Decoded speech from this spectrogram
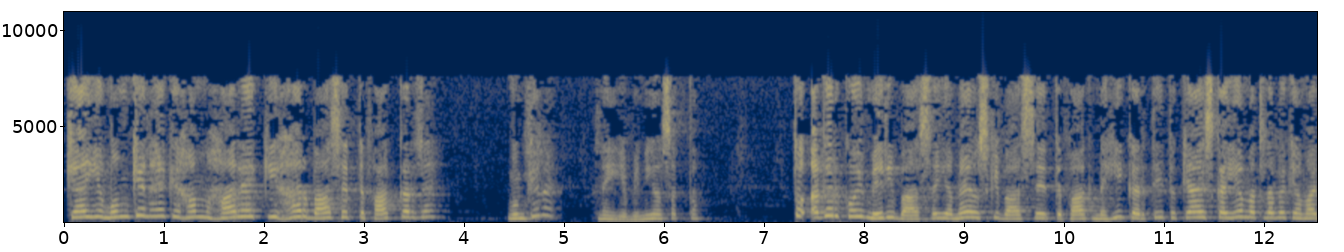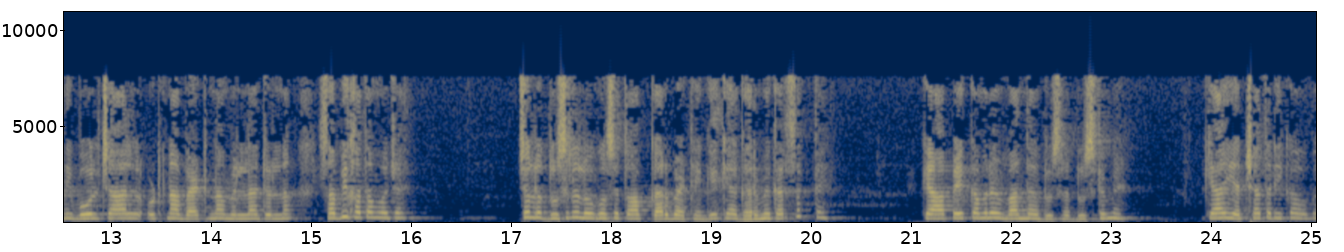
کیا یہ ممکن ہے کہ ہم ہر ایک کی ہر بات سے اتفاق کر جائیں؟ ممکن ہے؟ نہیں، یہ بھی نہیں ہو سکتا۔ تو اگر کوئی میری بات سے یا میں اس کی بات سے اتفاق نہیں کرتی، تو کیا اس کا یہ مطلب ہے کہ ہماری بول چال، اٹھنا، بیٹھنا، ملنا، جلنا سب ہی ختم ہو جائے؟ چلو دوسرے لوگوں سے تو آپ کر بیٹھیں گے، کیا گھر میں کر سکتے ہیں؟ کیا آپ ایک کمرے میں بند ہیں دوسرا دوسرے میں؟ کیا یہ اچھا طریقہ ہوگا؟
